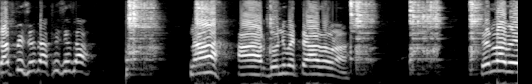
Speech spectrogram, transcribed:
যা পিছে যা পিছে যা। না আর ধনী বাইতে আ যাও না। পেলাবে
